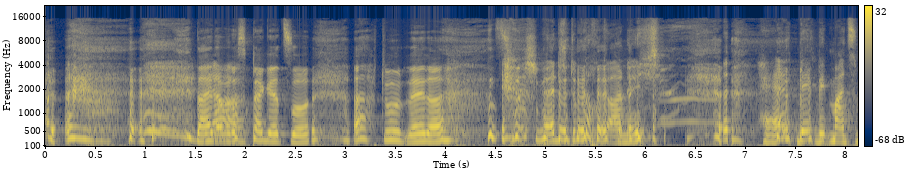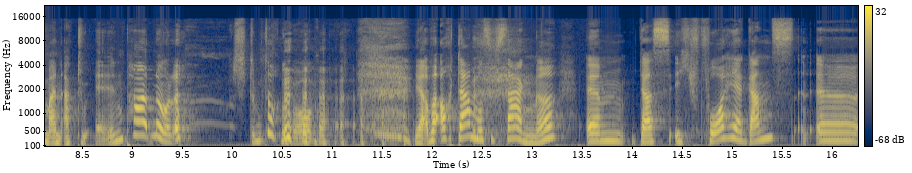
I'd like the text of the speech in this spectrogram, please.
Nein, ja. aber das klang jetzt so. Ach du, Leila. Ja, das stimmt doch gar nicht. Hä? Meinst du meinen aktuellen Partner, oder? Stimmt doch überhaupt. ja, aber auch da muss ich sagen, ne, ähm, dass ich vorher ganz, äh,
